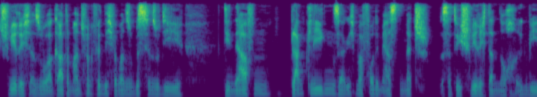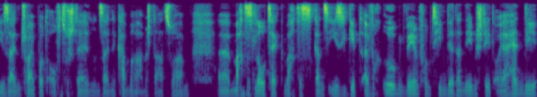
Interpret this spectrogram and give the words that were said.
schwierig. Also gerade am Anfang finde ich, wenn man so ein bisschen so die die Nerven blank liegen, sage ich mal, vor dem ersten Match, ist natürlich schwierig, dann noch irgendwie seinen Tripod aufzustellen und seine Kamera am Start zu haben. Äh, macht es Low-Tech, macht es ganz easy. Gebt einfach irgendwem vom Team, der daneben steht, euer Handy,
